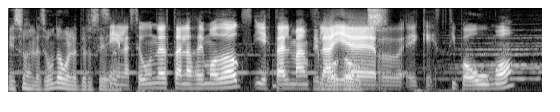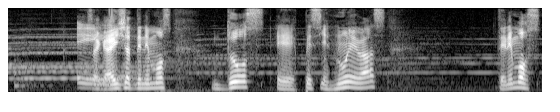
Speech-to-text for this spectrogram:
¿Eso es en la segunda o en la tercera? sí, en la segunda están los Demodogs y está el Manflyer eh, que es tipo humo. O sea que ahí ya Eh, tenemos dos eh, especies nuevas. Tenemos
